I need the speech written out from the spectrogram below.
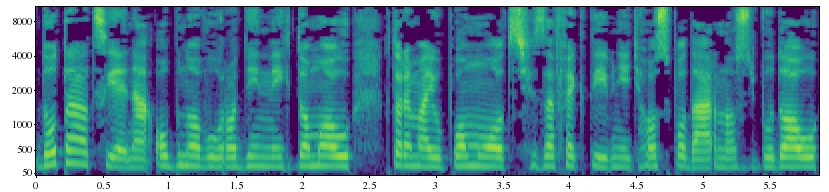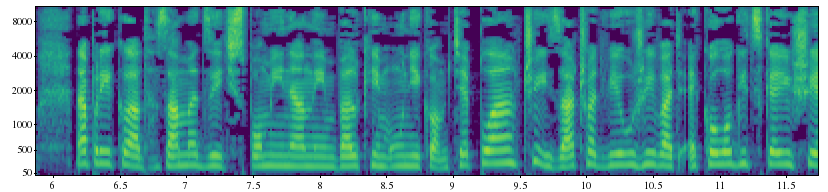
dotácie na obnovu rodinných domov, ktoré majú pomôcť zefektívniť hospodárnosť budov. Napríklad zamedziť spomínaným veľkým únikom tepla, či začať využívať ekologickejšie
